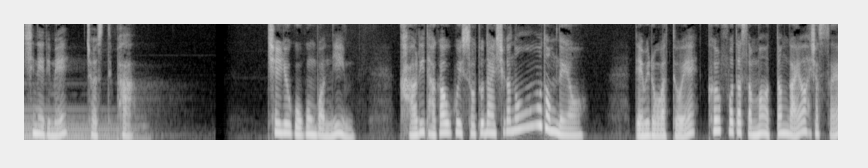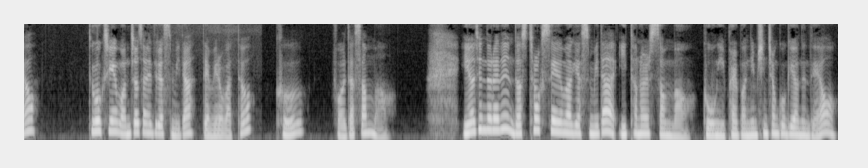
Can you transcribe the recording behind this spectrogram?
신혜림의 Just Pa. 7650번님 가을이 다가오고 있어도 날씨가 너무 덥네요. 데미로바토의 Cool for the Summer 어떤가요? 하셨어요. 두 곡 중에 먼저 전해드렸습니다. 데미로바토, Cool for the Summer. 이어진 노래는 The Strokes의 음악이었습니다. Eternal Summer. 9028번님 신청곡이었는데요.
